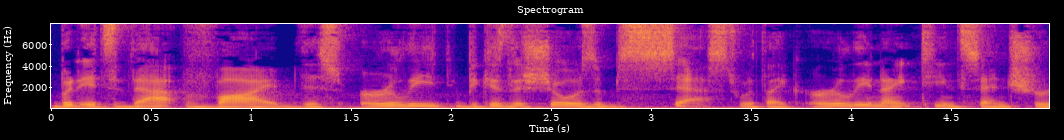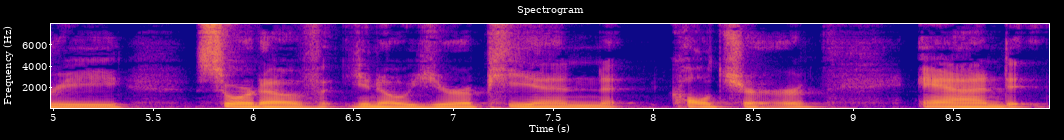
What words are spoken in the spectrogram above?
but it's that vibe, this early because the show is obsessed with like early 19th century sort of you know European culture. And,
